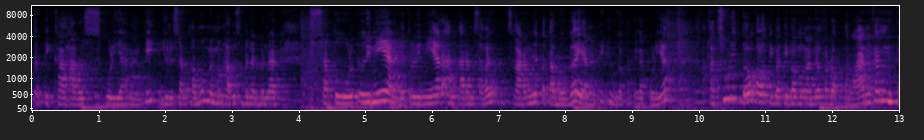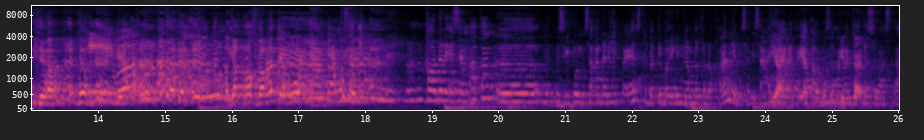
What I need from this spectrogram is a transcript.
ketika harus kuliah nanti jurusan kamu memang harus benar-benar satu linear gitu, linear antara misalkan sekarangnya tata boga ya nanti juga ketika kuliah akan sulit dong kalau tiba-tiba mengambil kedokteran kan Iya. Ibu. Iya. Agak cross banget ya, Bu. Ya, misalkan, kalau dari SMA kan eh, meskipun misalkan dari IPS tiba-tiba ingin ngambil kedokteran ya bisa-bisa aja Iya, gitu ya kalau misalkan lanjut ke swasta.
